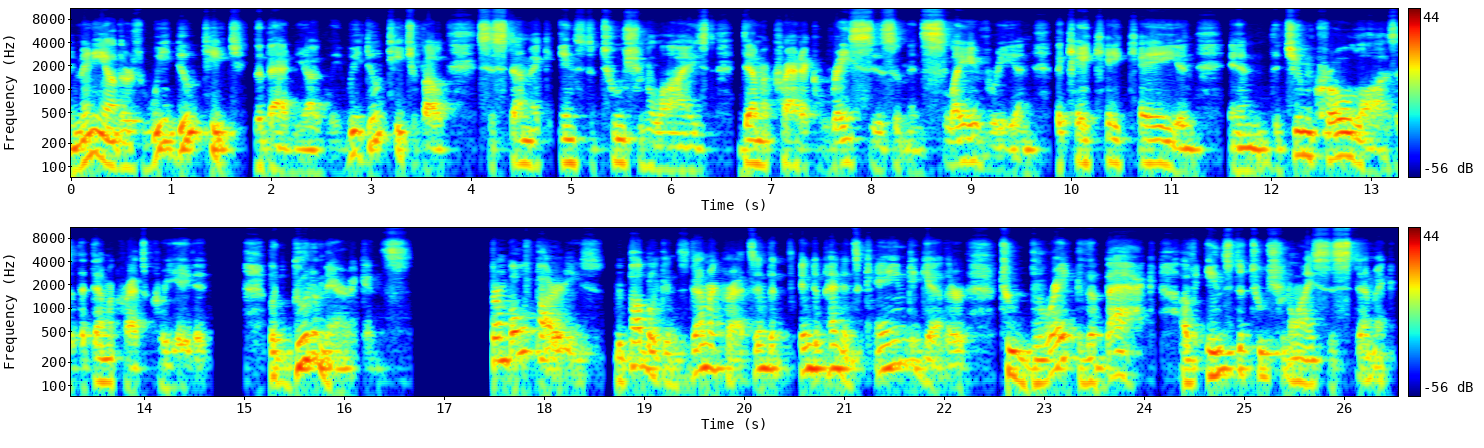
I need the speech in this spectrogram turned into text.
and many others, we do teach the bad and the ugly. We do teach about systemic, institutionalized, democratic racism and slavery and the KKK and, and the Jim Crow laws that the Democrats created. But good Americans, from both parties, Republicans, Democrats, independents, came together to break the back of institutionalized systemic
